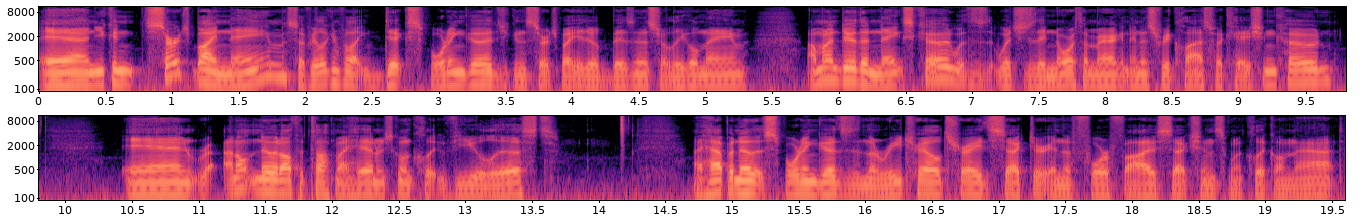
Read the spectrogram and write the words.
and you can search by name. So if you're looking for like Dick's Sporting Goods, you can search by either business or legal name. I'm going to do the NAICS code, which is the North American Industry Classification Code. And I don't know it off the top of my head. I'm just going to click View List. I happen to know that sporting goods is in the retail trade sector in the 4-5 section, so I'm going to click on that.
